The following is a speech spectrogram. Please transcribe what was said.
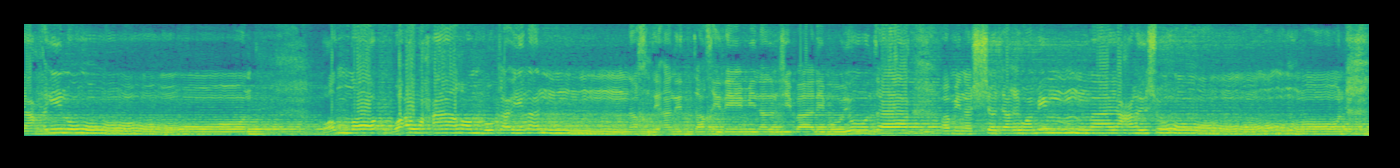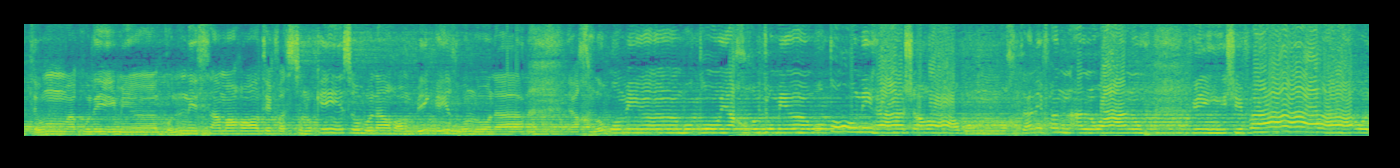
يعقلون. وأوحى ربك إلى النخل أن اتخذي من الجبال بيوتا ومن الشجر ومما يعرشون. ثم كلي من كل الثمرات فاسلكي سبل ربك ذللا يخلق من بطون يخرج من بطونها شراب مختلفا ألوانه. فيه شفاء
